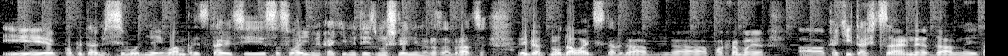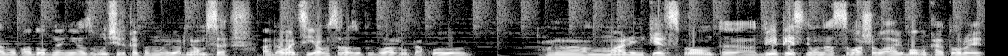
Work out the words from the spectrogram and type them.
и попытаемся сегодня и вам представить, и со своими какими-то измышлениями разобраться. Ребят, ну давайте тогда, а, пока мы какие-то официальные данные и тому подобное не озвучили, к этому мы вернемся. А давайте я вам сразу предложу такую маленький экспромт. Две песни у нас с вашего альбома, который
